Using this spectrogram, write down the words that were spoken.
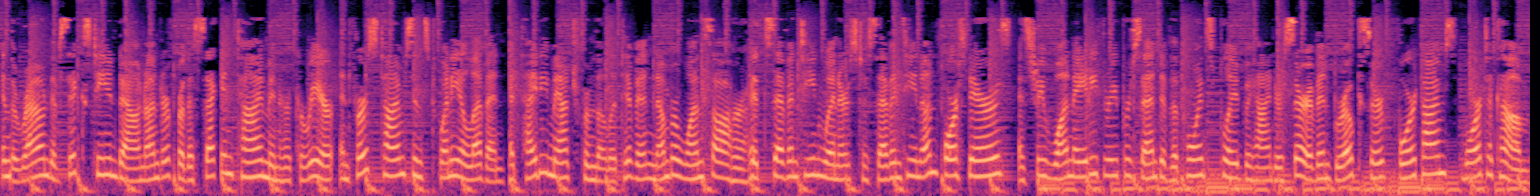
in the round of 16 down under for the second time in her career, and first time since 2011. A tidy match from the Latvian number one saw her hit 17 winners to 17 unforced errors, as she won 83% of the points played behind her serve and broke serve four times, more to come.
